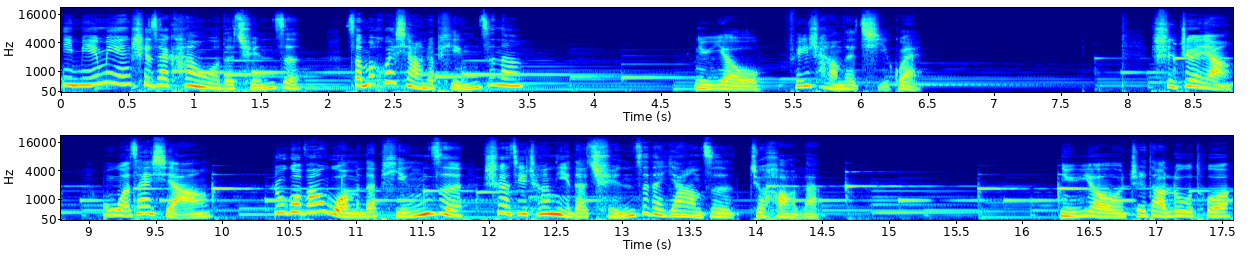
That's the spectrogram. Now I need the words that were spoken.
你明明是在看我的裙子，怎么会想着瓶子呢？女友非常的奇怪。是这样，我在想，如果把我们的瓶子设计成你的裙子的样子就好了。女友知道路托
